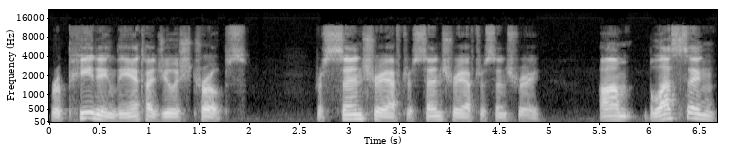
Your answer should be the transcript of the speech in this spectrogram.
repeating the anti Jewish tropes for century after century after century. Um, blessing,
